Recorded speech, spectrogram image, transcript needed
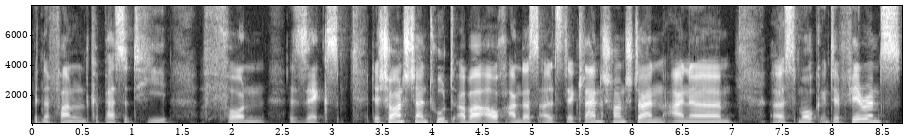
mit einer Funnel Capacity von 6. Der Schornstein tut aber auch anders als der kleine Schornstein eine äh, Smoke Interference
